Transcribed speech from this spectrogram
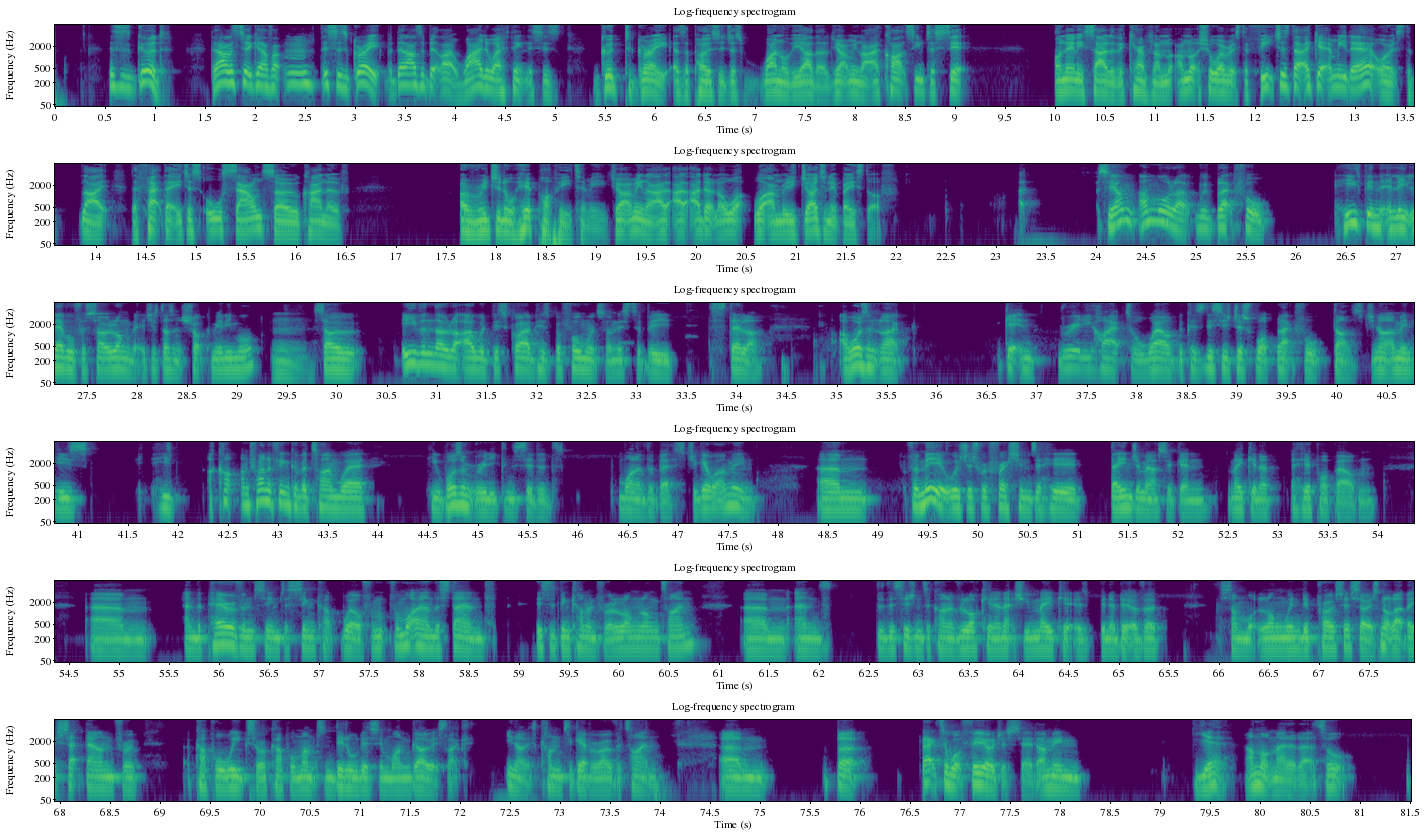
this is good. Then I listened to it again, I was like, mm, this is great. But then I was a bit like, why do I think this is good to great as opposed to just one or the other? Do you know what I mean? Like I can't seem to sit on any side of the camp. And I'm not, I'm not sure whether it's the features that are getting me there or it's the like the fact that it just all sounds so kind of original hip hoppy to me. Do you know what I mean? Like, I, I don't know what what I'm really judging it based off. See, I'm I'm more like with Black Thought. he's been elite level for so long that it just doesn't shock me anymore. Mm. So even though like I would describe his performance on this to be stellar, I wasn't like getting really hyped or wowed because this is just what Black Thought does. Do you know what I mean? He's he's I can't I'm trying to think of a time where he wasn't really considered one of the best. Do you get what I mean? Um, for me, it was just refreshing to hear Danger Mouse again making a, a hip hop album. Um, and the pair of them seem to sync up well. From from what I understand, this has been coming for a long, long time. Um, and the decision to kind of lock in and actually make it has been a bit of a somewhat long-winded process. So it's not like they sat down for a couple weeks or a couple months and did all this in one go. It's like you know, it's come together over time. Um, but back to what Theo just said. I mean, yeah, I'm not mad at that at all.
